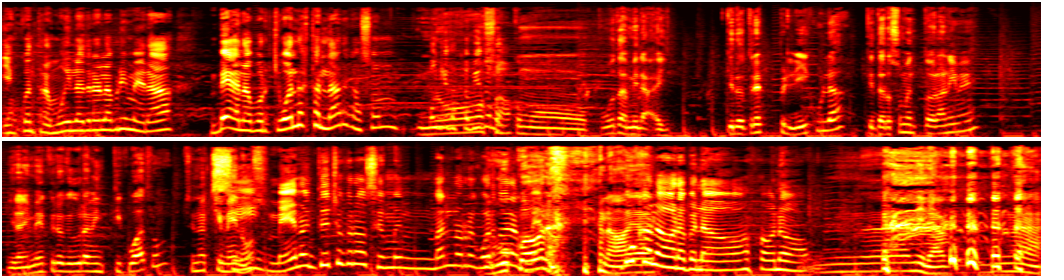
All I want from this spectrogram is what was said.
y encuentra muy letra la primera, véala, porque igual no es tan larga, son poquitos No, capítulos. son como. Puta, mira, hay quiero tres películas que te resumen todo el anime. Y el anime creo que dura 24, si no es que Sí, menos. menos, de hecho creo, si mal no recuerdo, busco ahora. No, ya- Búscalo ahora, pelado, o no. Nah, mira, nah.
